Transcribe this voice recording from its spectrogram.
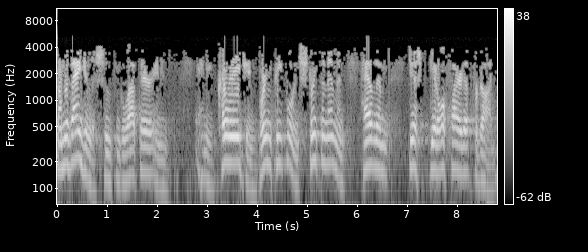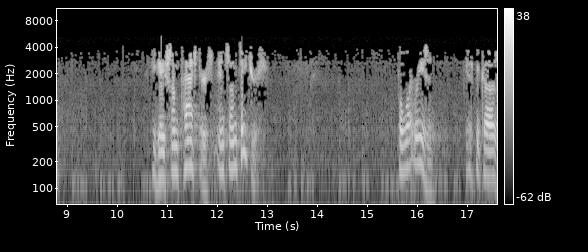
some evangelists who can go out there and, and encourage and bring people and strengthen them and have them just get all fired up for God. He gave some pastors and some teachers. For what reason? Just because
